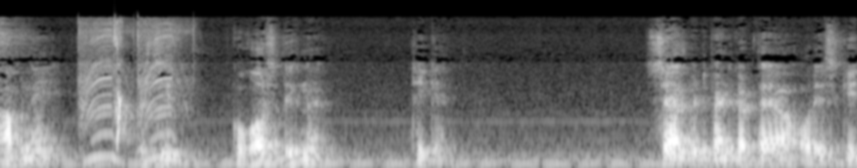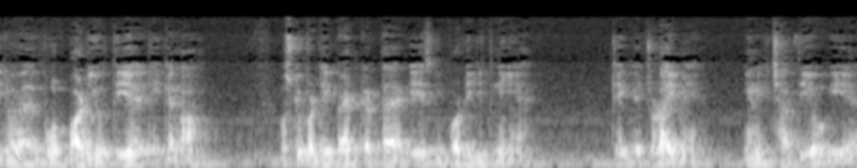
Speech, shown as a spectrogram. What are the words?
आपने इस चीज़ को गौर से देखना है। ठीक है? साइज़ पे डिपेंड करता है और इसकी जो है बॉडी होती है ठीक है ना? उसके ऊपर डिपेंड करता है कि इसकी बॉडी कितनी है। ठीक है? चौड़ाई में यानी छाती हो गई है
